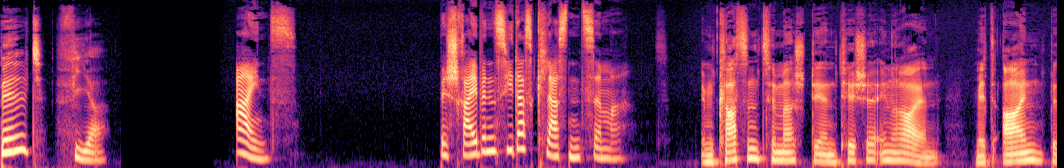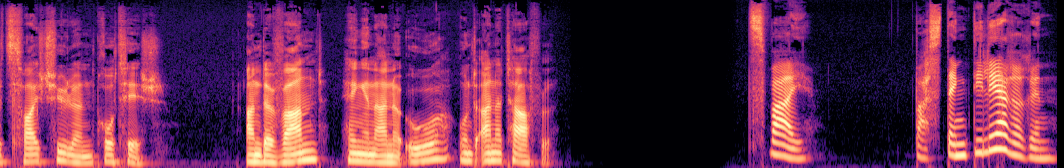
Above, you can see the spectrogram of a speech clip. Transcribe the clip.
Bild 4 1. Beschreiben Sie das Klassenzimmer. Im Klassenzimmer stehen Tische in Reihen mit ein bis zwei Schülern pro Tisch. An der Wand hängen eine Uhr und eine Tafel. 2. Was denkt die Lehrerin?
